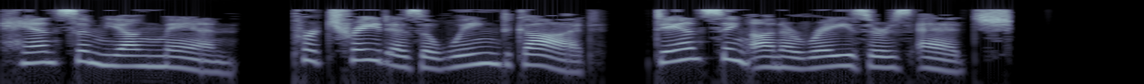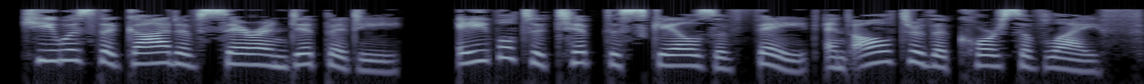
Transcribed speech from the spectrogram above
handsome young man, portrayed as a winged god, dancing on a razor's edge. He was the god of serendipity, able to tip the scales of fate and alter the course of life.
